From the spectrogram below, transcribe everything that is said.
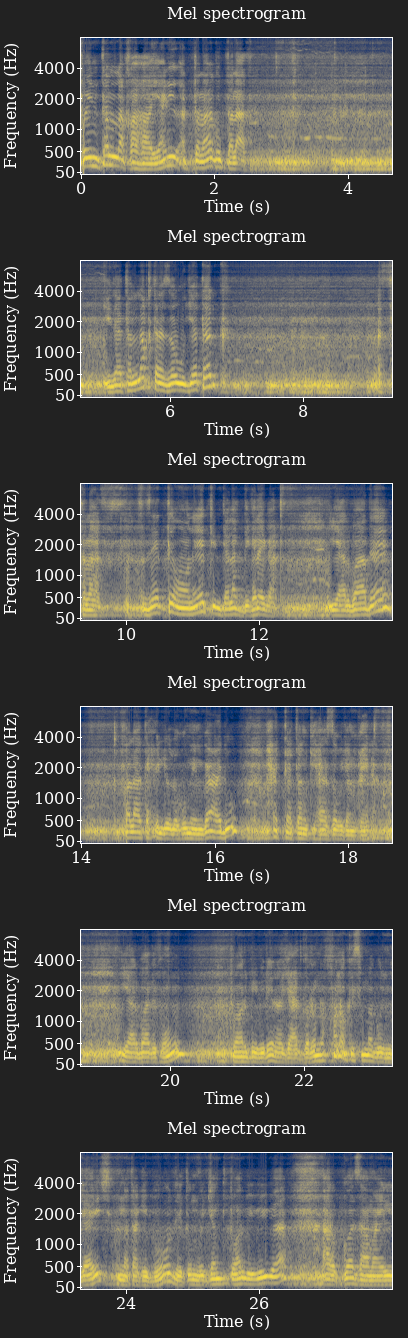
فإن طلقها يعني الطلاق الثلاث إذا طلقت زوجتك الثلاث. زدت هنا تنطلق دي فلقا بعد فلا تحل له من بعد حتى تنكح زوجا غيره يا بعد تون তোমার বিবিরে রাজাত করানোর কোনো কিসমা গুঞ্জাইশ না থাকিব যে তুমি পর্যন্ত তোমার বিবি বা কোয়া জামাইল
